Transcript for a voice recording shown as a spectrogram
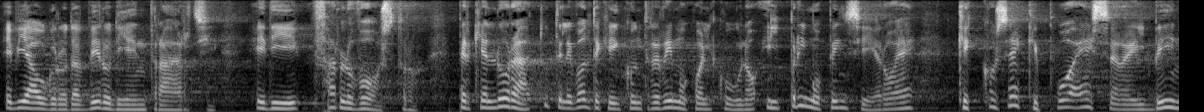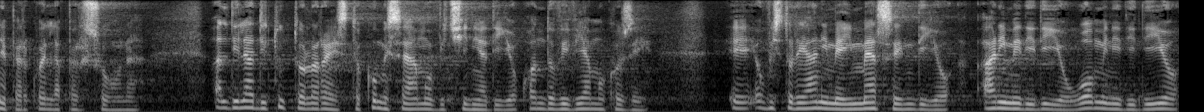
e vi auguro davvero di entrarci e di farlo vostro perché allora tutte le volte che incontreremo qualcuno il primo pensiero è che cos'è che può essere il bene per quella persona, al di là di tutto il resto, come siamo vicini a Dio quando viviamo così. E ho visto le anime immerse in Dio, anime di Dio, uomini di Dio,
